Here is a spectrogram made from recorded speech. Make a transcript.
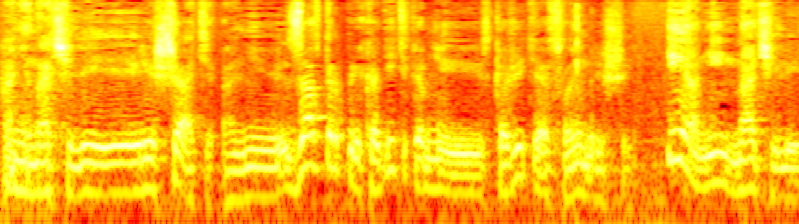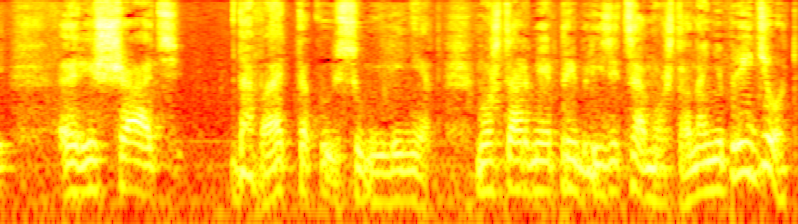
Они начали решать. Они, завтра приходите ко мне и скажите о своем решении. И они начали решать, давать такую сумму или нет. Может, армия приблизится, а может, она не придет.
